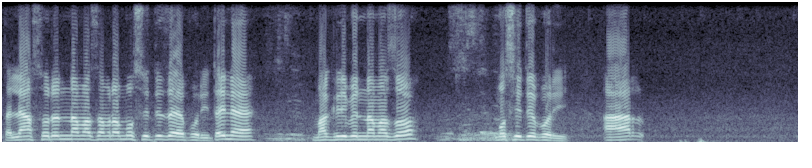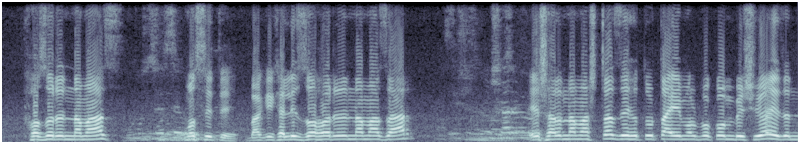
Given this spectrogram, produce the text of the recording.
তাহলে আসরের নামাজ আমরা মসজিদে যাই পড়ি তাই না? মাগরিবের নামাজও মসজিদে পড়ি। আর ফজরের নামাজ মসজিদে। বাকি খালি জহরের নামাজ আর এশার নামাজটা যেহেতু টাইম অল্প কম বেশি হয় এই জন্য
